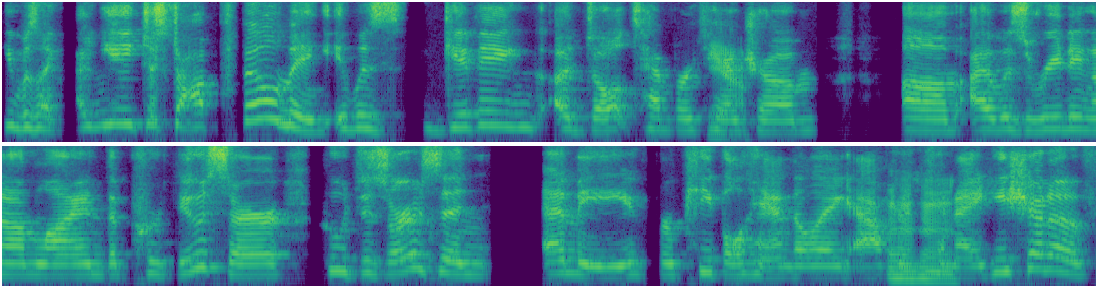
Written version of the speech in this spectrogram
he was like, I need to stop filming. It was giving adult temper Yeah. Tantrum. Um, I was reading online the producer who deserves an Emmy for people handling after Mhm. tonight. He should have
